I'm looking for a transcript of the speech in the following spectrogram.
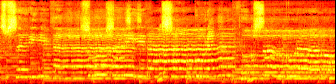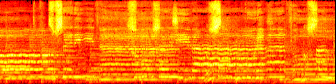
Sus heridas, sus heridas nos han curado, nos han curado. Sus heridas, sus heridas nos han curado, nos han curado.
